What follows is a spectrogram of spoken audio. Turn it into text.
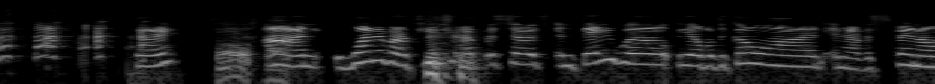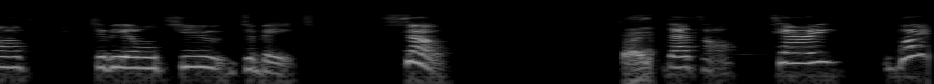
okay? oh. on one of our future episodes, and they will be able to go on and have a spinoff to be able to debate. So, right, that's all. Terry, what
